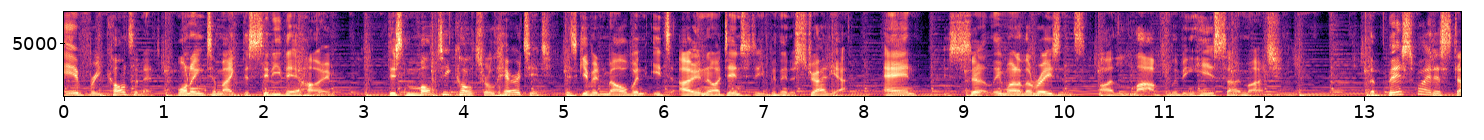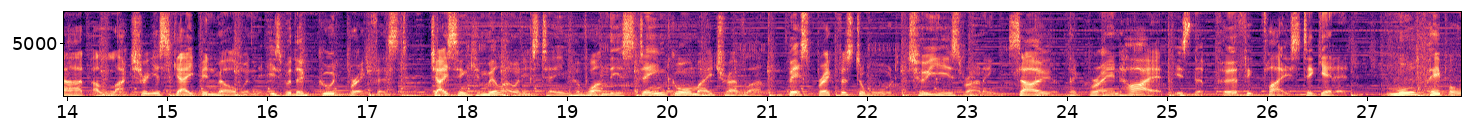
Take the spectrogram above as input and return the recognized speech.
every continent wanting to make the city their home. This multicultural heritage has given Melbourne its own identity within Australia and is certainly one of the reasons I love living here so much. The best way to start a luxury escape in Melbourne is with a good breakfast. Jason Camillo and his team have won the esteemed Gourmet Traveller Best Breakfast Award two years running. So the Grand Hyatt is the perfect place to get it. More people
